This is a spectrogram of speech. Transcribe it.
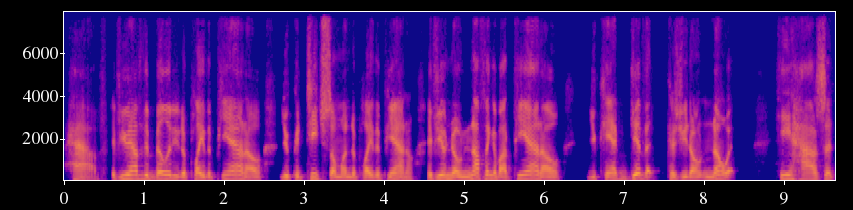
have. If you have the ability to play the piano, you could teach someone to play the piano. If you know nothing about piano, you can't give it because you don't know it. He has it,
